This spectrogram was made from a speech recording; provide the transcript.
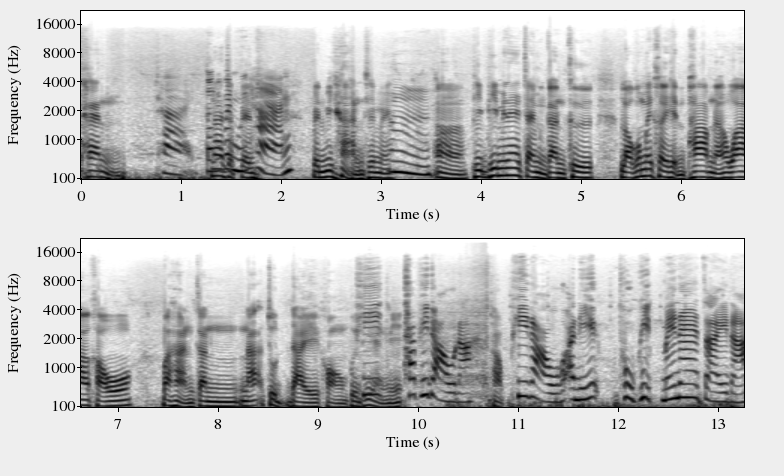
แท่น ใช่ตรงนี้น่าจะเป็นเป็นวิหาร เป็นวิหารใช่ไหมอืมอ่าพี่พี่ไม่แน่ใจเหมือนกันคือ เราก็ไม่เคยเห็นภาพนะว่าเขาประหารกันณจุดใดของพื้นที่พี่แห่งนี้ ถ้าพี่เดานะครับ พี่เดาอันนี้ถูกผิดไม่แน่ใจนะ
